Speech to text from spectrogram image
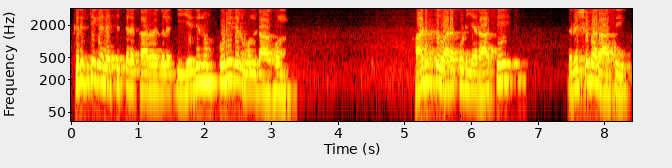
கிருத்திகை நட்சத்திரக்காரர்களுக்கு எதிலும் புரிதல் உண்டாகும். அடுத்து வரக்கூடிய ராசி ரிஷப ராசி.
